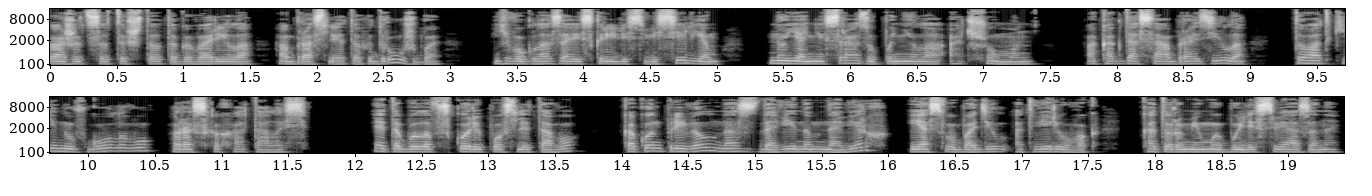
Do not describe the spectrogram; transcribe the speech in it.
«Кажется, ты что-то говорила о браслетах дружбы». Его глаза искрились весельем, но я не сразу поняла, о чем он. А когда сообразила, то, откинув голову, расхохоталась. Это было вскоре после того, как он привел нас с Давином наверх и освободил от веревок, которыми мы были связаны.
